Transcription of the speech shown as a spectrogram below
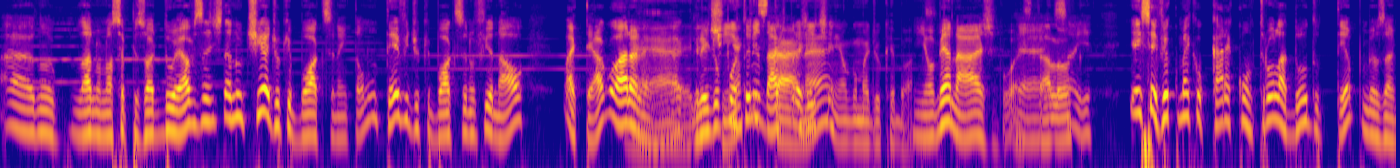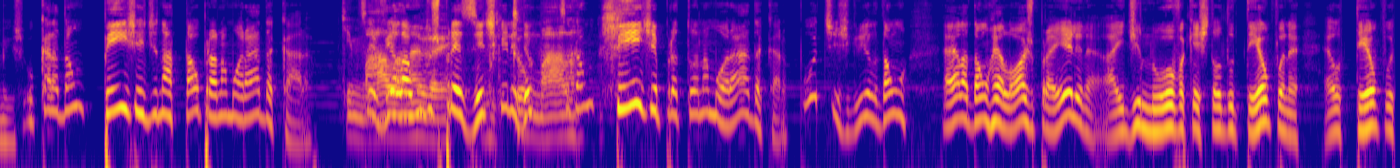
a- no- lá no nosso episódio do Elvis a gente ainda não tinha jukebox, né? Então não teve jukebox no final. Vai ter agora, né? É grande oportunidade estar, pra né, gente Em alguma Jukebox. Em homenagem. Pô, é, tá isso louco. aí. E aí você vê como é que o cara é controlador do tempo, meus amigos. O cara dá um pager de Natal pra namorada, cara. Que Você mala, vê lá um né, dos presentes que ele Muito deu. mala. Você dá um pager pra tua namorada, cara. Putz, grila, dá um. Aí ela dá um relógio pra ele, né? Aí de novo a questão do tempo, né? É o tempo,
